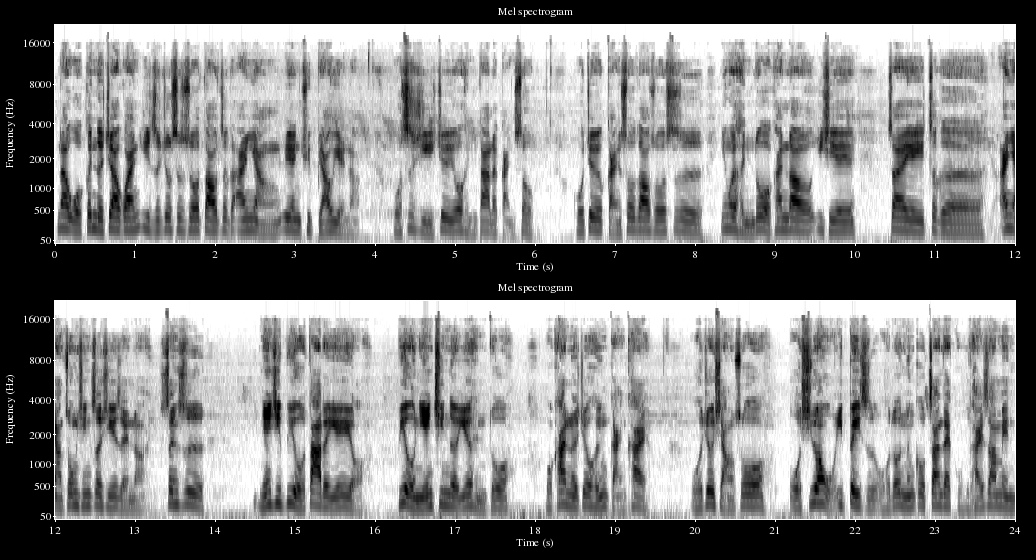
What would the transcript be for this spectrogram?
那我跟着教官一直就是说到这个安养院去表演了，我自己就有很大的感受。我就有感受到说是因为很多我看到一些在这个安养中心这些人呢，甚至年纪比我大的也有。比我年轻的也很多，我看了就很感慨。我就想说，我希望我一辈子我都能够站在舞台上面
